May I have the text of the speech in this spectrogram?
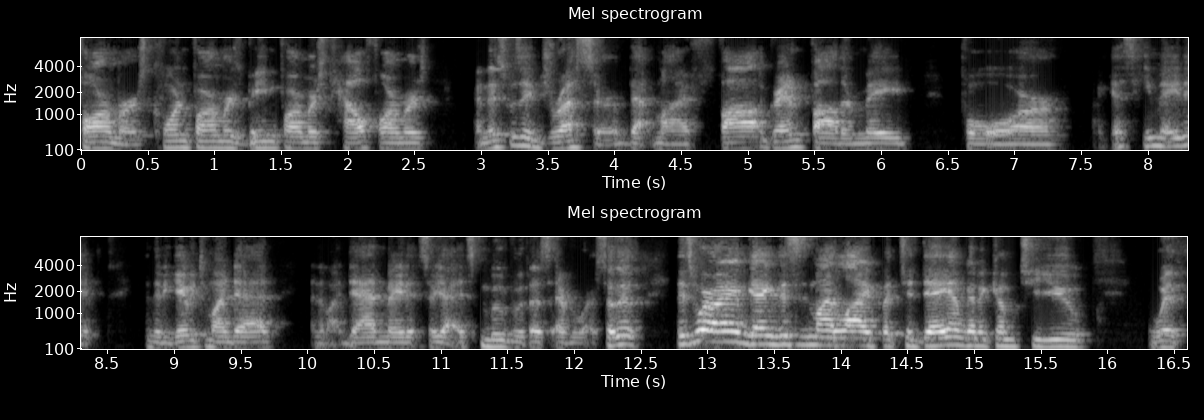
farmers, corn farmers, bean farmers, cow farmers. And this was a dresser that my fa- grandfather made for, I guess he made it. And then he gave it to my dad. And then my dad made it. So yeah, it's moved with us everywhere. So this, this is where I am, gang. This is my life. But today I'm going to come to you with,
